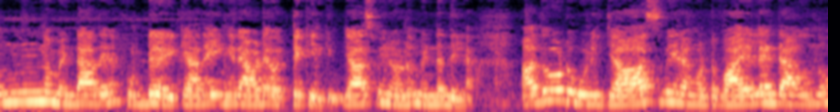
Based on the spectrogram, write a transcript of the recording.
ഒന്നും മിണ്ടാതെ ഫുഡ് കഴിക്കാതെ ഇങ്ങനെ അവിടെ ഒറ്റയ്ക്കിരിക്കും ജാസ്മിനോടും മിണ്ടുന്നില്ല. അതോടുകൂടി ജാസ്മിൻ അങ്ങോട്ട് വയലന്റ് ആകുന്നു.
